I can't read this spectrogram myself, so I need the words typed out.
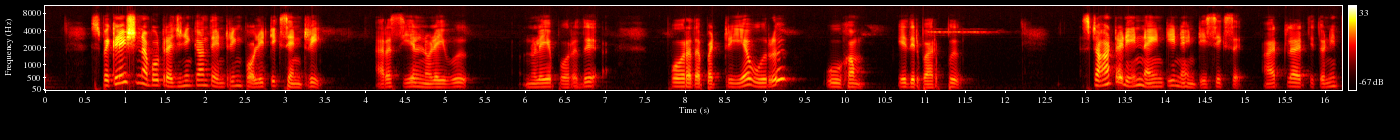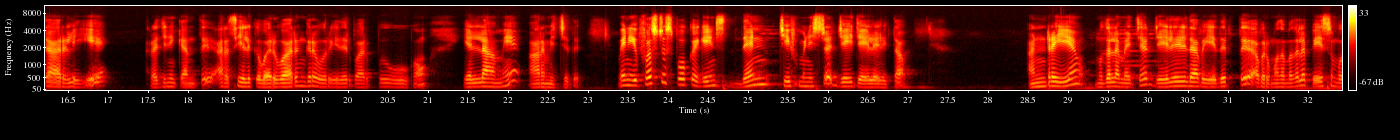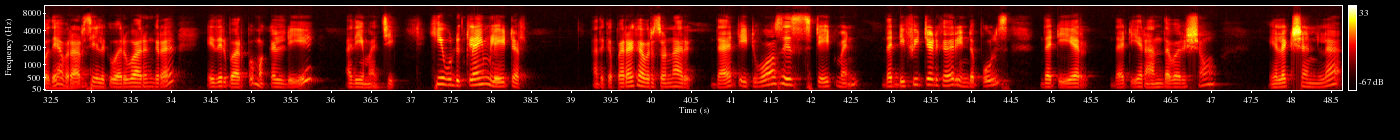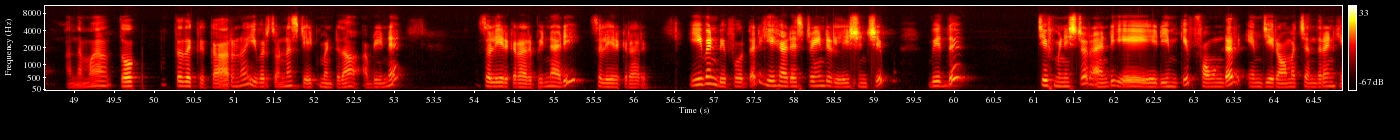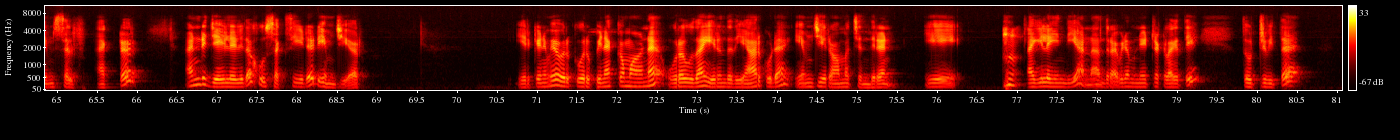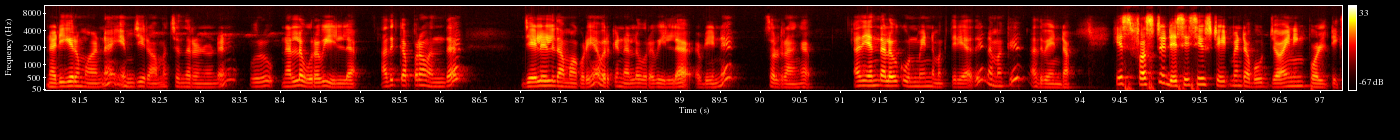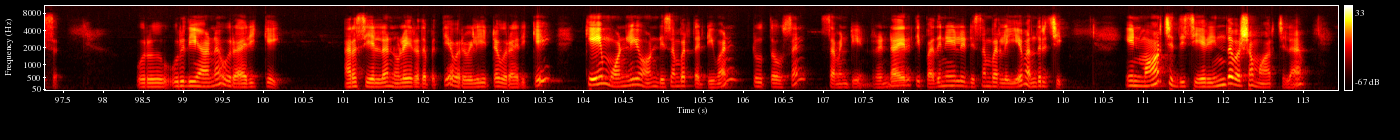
Speculation about Rajinikanth entering politics entry அரசியல் நுழைவு நுழைய போகிறது போகிறத பற்றிய ஒரு ஊகம் எதிர்பார்ப்பு. Started in nineteen ninety six ஆயிரத்தி தொள்ளாயிரத்தி தொண்ணூற்றி ஆறுலேயே ரஜினிகாந்த் அரசியலுக்கு வருவாருங்கிற ஒரு எதிர்பார்ப்பு ஊகம் எல்லாமே ஆரம்பித்தது when you first spoke against then chief minister Jaya Jayalalithaa அன்றைய முதலமைச்சர் ஜெயலலிதாவை எதிர்த்து அவர் முத முதல்ல பேசும்போதே அவர் அரசியலுக்கு வருவாருங்கிற எதிர்பார்ப்பு மக்களிடையே அதிகமாச்சு. ஹீ வுட் கிளைம் லேட்டர் அதுக்கு பிறகு அவர் சொன்னார் that it was is statement that defeated her in the polls that year that year அந்த வருஷம் எலெக்ஷனில் அந்த அம்மா தோத்ததுக்கு காரணம் இவர் சொன்ன ஸ்டேட்மெண்ட்டு தான் அப்படின்னு சொல்லியிருக்கிறாரு. பின்னாடி சொல்லியிருக்கிறாரு. Even before that he had a strained relationship with chief minister and AIADMK founder MG Ramachandran himself actor and Jayalalithaa who succeeded MGR ஏற்கனவே அவருக்கு ஒரு பிணக்கமான உறவு தான் இருந்தது. யார் கூட? எம்ஜி ராமச்சந்திரன். ஏ. அகில இந்திய அண்ணா திராவிட முன்னேற்ற கழகத்தை தோற்றுவித்த நடிகருமான எம்ஜி ராமச்சந்திரனுடன் ஒரு நல்ல உறவு இல்லை. அதுக்கப்புறம் வந்த ஜெயலலிதா அம்மா கூடயும் அவருக்கு நல்ல உறவு இல்லை அப்படின்னு சொல்கிறாங்க அது எந்த அளவுக்கு உண்மைன்னு நமக்கு தெரியாது. நமக்கு அது வேண்டாம். His first decisive statement about joining politics ஒரு உறுதியான ஒரு அறிக்கை. அரசியலில் நுழையிறதை பற்றி அவர் வெளியிட்ட ஒரு அறிக்கை came only on December thirty one two thousand seventeen ரெண்டாயிரத்தி பதினேழு டிசம்பர்லேயே வந்துருச்சு. இன் மார்ச் திஸ் இயர் இந்த வருஷம் மார்ச்சில்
